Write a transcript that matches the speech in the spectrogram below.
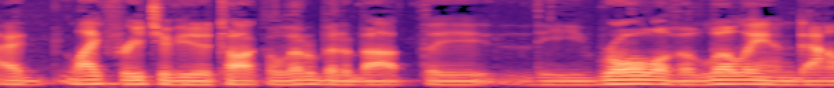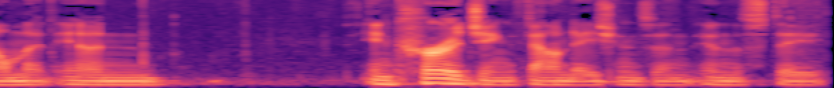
I'd like for each of you to talk a little bit about the the role of the Lilly Endowment in encouraging foundations in, in the state.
